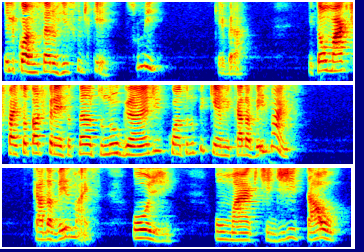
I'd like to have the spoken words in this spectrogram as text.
ele corre um sério risco de quê? Sumir, quebrar. Então o marketing faz total diferença, tanto no grande quanto no pequeno, e cada vez mais. Cada vez mais. Hoje, o marketing digital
